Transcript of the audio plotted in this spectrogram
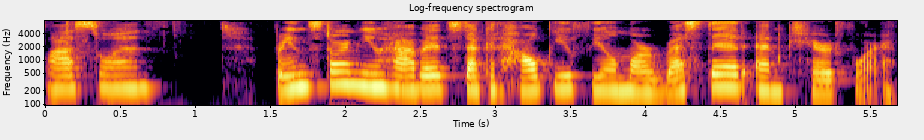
Last one. Brainstorm new habits that could help you feel more rested and cared for.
